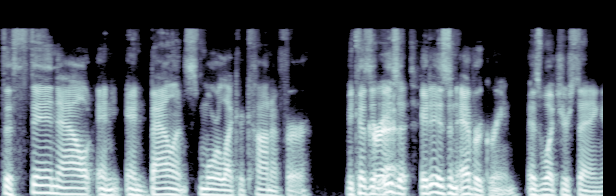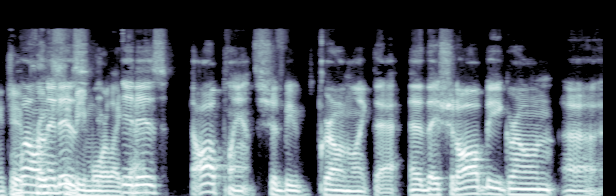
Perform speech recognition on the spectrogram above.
to thin out and and balance more like a conifer because it is a, Correct. it is an evergreen is what you're saying. It, well, approach and it should is be more like it that. is- all plants should be grown like that. Uh, they should all be grown. Uh,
